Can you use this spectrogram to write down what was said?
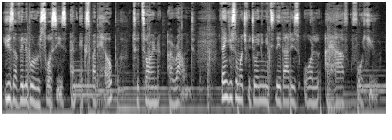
Use available resources and expert help to turn around. Thank you so much for joining me today. That is all I have for you.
